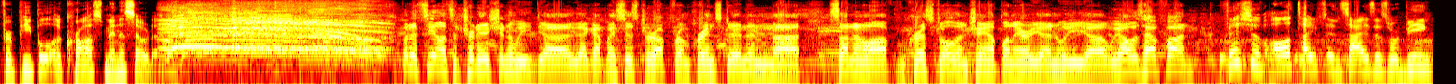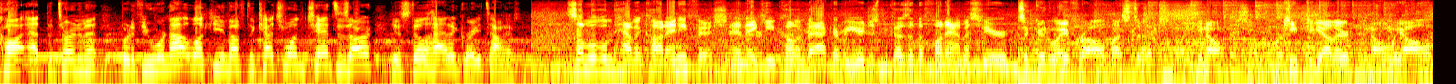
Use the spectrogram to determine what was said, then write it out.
for people across Minnesota. But it's you know it's a tradition, and we uh, I got my sister up from Princeton and uh, son-in-law from Crystal and Champlin area, and we uh, we always have fun. Fish of all types and sizes were being caught at the tournament, but if you were not lucky enough to catch one, chances are you still had a great time. Some of them haven't caught any fish, and they keep coming back every year just because of the fun atmosphere. It's a good way for all of us to, you know, keep together. You know, we all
